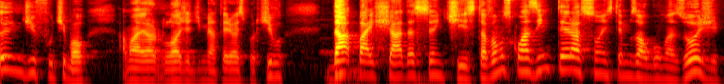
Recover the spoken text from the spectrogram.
Andi Futebol, a maior loja de material esportivo da Baixada Santista. Vamos com as interações, temos algumas hoje.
